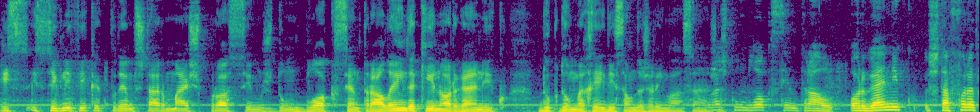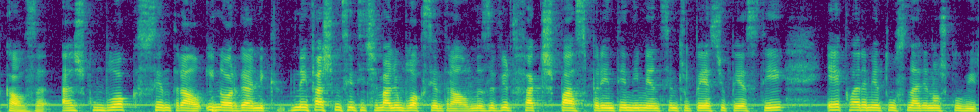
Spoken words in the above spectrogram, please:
Isso, isso, significa que podemos estar mais próximos de um bloco central, ainda que inorgânico, do que de uma reedição da Jeringonça? Eu acho que um bloco central orgânico está fora de causa. Acho que um bloco central inorgânico, nem faz muito sentido chamar-lhe um bloco central, mas haver de facto espaço para entendimentos entre o PS e o PST é claramente um cenário a não excluir.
